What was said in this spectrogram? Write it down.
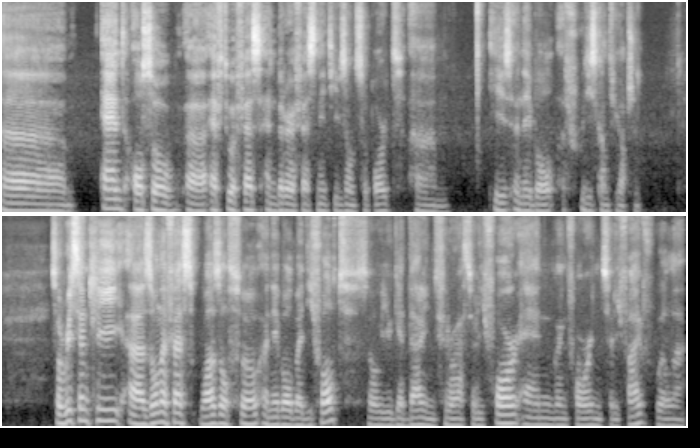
Um, and also uh, F2FS and Btrfs native zone support um, is enabled through this config option. So recently, uh, ZoneFS was also enabled by default. So you get that in Fedora 34 and going forward in 35, will uh,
